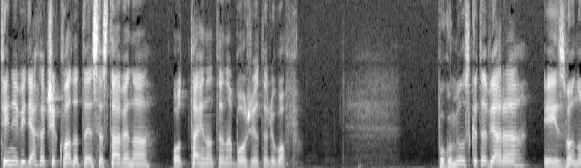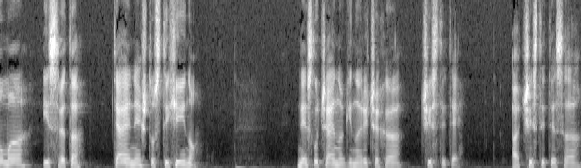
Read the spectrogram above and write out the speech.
Те не видяха, че кладата е съставена от тайната на Божията любов. Богомилската вяра е извън ума и света. Тя е нещо стихийно. Не случайно ги наричаха чистите, а чистите са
